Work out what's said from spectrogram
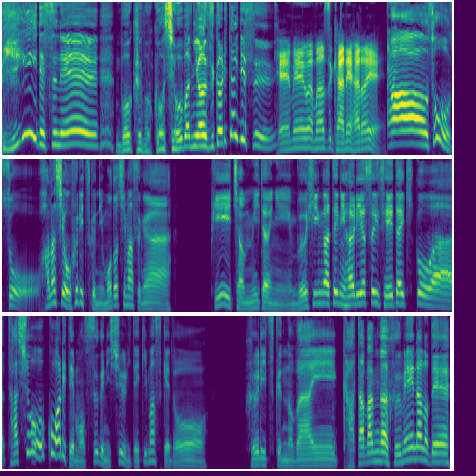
いいですね。僕もご商売に預かりたいです。てめえはまず金払えああ、そうそう。話をフリッツくんに戻しますが、ピーちゃんみたいに部品が手に入りやすい生態機構は多少壊れてもすぐに修理できますけど、フリッツくんの場合、型番が不明なので、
